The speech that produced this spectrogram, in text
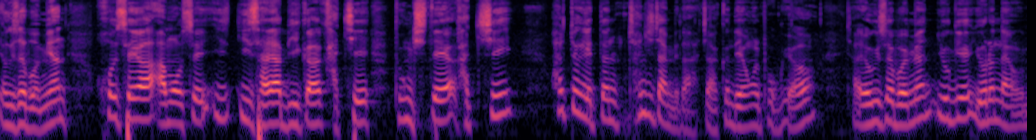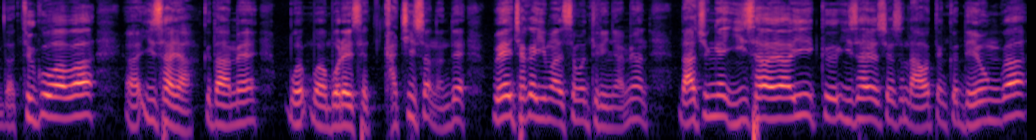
여기서 보면 호세아, 아모스, 이사야, 미가 같이 동시대에 같이 활동했던 천지자입니다. 자, 그 내용을 보고요. 자, 여기서 보면 여기 이런 내용입니다. 드고아와 아, 이사야, 그 다음에 모레셋 같이 있었는데 왜 제가 이 말씀을 드리냐면 나중에 이사야의 그 이사야서에서 나왔던 그 내용과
